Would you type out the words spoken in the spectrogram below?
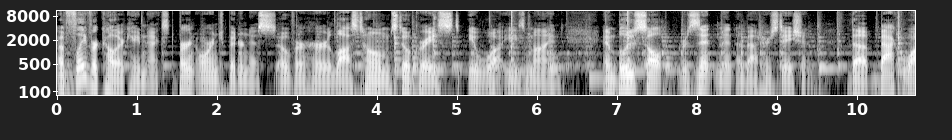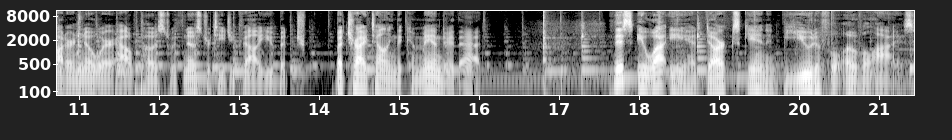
A flavor color came next, burnt orange bitterness over her lost home still graced Iwai's mind, and blue salt resentment about her station. The backwater nowhere outpost with no strategic value, but, tr- but try telling the commander that. This Iwai had dark skin and beautiful oval eyes.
